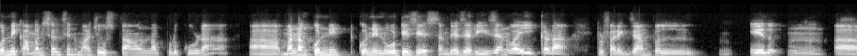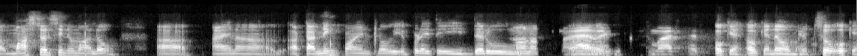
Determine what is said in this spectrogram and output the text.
కొన్ని కమర్షియల్ సినిమా చూస్తా ఉన్నప్పుడు కూడా మనం కొన్ని కొన్ని నోటీస్ చేస్తాం. దేస్ ఎ రీజన్ వై ఇక్కడ ఇప్పుడు ఫర్ ఎగ్జాంపుల్ ఏదో మాస్టర్ సినిమాలో ఆయన ఆ టర్నింగ్ పాయింట్లో ఎప్పుడైతే ఇద్దరు okay okay no mind so okay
